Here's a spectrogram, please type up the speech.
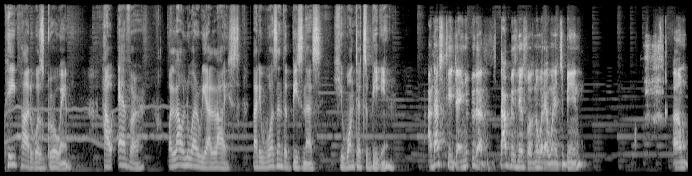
PayPad was growing. However, Olaoluwa realized that it wasn't the business he wanted to be in at that stage, I knew that that business was not what I wanted to be in, um,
